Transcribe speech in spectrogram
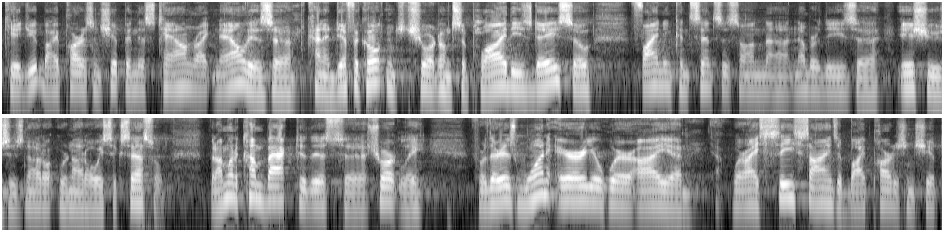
kid you, bipartisanship in this town right now is uh, kind of difficult and short on supply these days, so finding consensus on uh, a number of these uh, issues is not, we're not always successful. But I'm going to come back to this uh, shortly. For there is one area where I, uh, where I see signs of bipartisanship,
